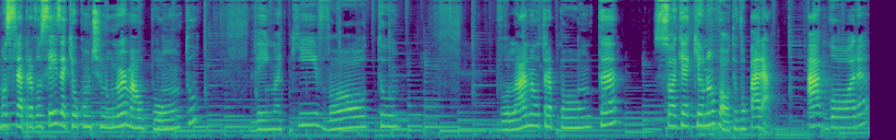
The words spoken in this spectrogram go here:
mostrar para vocês. Aqui eu continuo normal o ponto. Venho aqui, volto. Vou lá na outra ponta. Só que aqui eu não volto, eu vou parar. Agora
